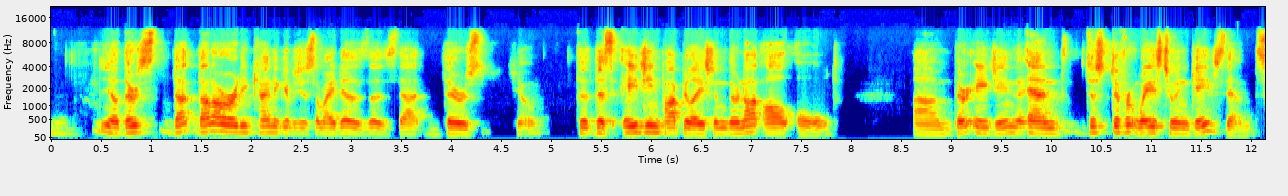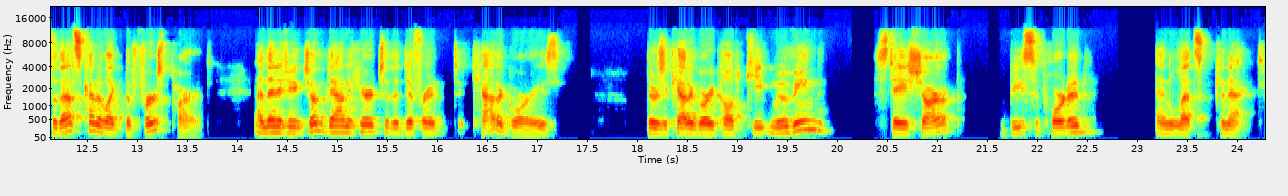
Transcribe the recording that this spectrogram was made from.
you know, there's that that already kind of gives you some ideas. Is that there's you know th- this aging population. They're not all old. Um, they're aging, and just different ways to engage them. So that's kind of like the first part. And then if you jump down here to the different categories, there's a category called keep moving, stay sharp, be supported, and let's connect.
